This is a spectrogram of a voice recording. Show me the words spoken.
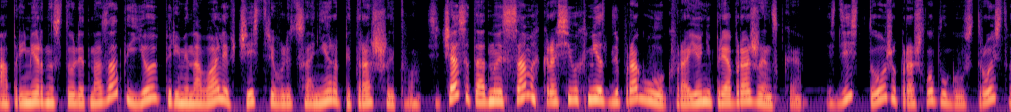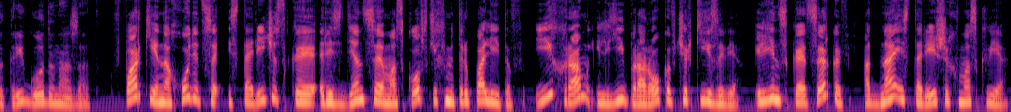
а примерно сто лет назад ее переименовали в честь революционера Петра Шитова. Сейчас это одно из самых красивых мест для прогулок в районе Преображенское. Здесь тоже прошло благоустройство три года назад. В парке находится историческая резиденция московских митрополитов и храм Ильи Пророка в Черкизове. Ильинская церковь – одна из старейших в Москве.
